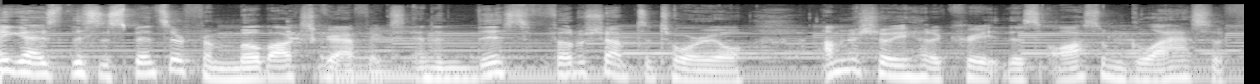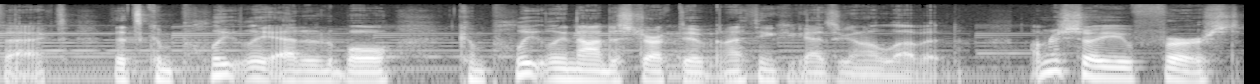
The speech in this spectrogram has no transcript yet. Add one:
Hey guys, this is Spencer from Mobox Graphics, and in this Photoshop tutorial, I'm going to show you how to create this awesome glass effect that's completely editable, completely non-destructive, and I think you guys are going to love it. I'm going to show you first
